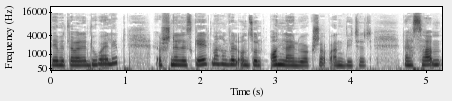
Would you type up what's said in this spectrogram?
der mittlerweile in Dubai lebt, der schnelles Geld machen will und so einen Online-Workshop anbietet. Das haben,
